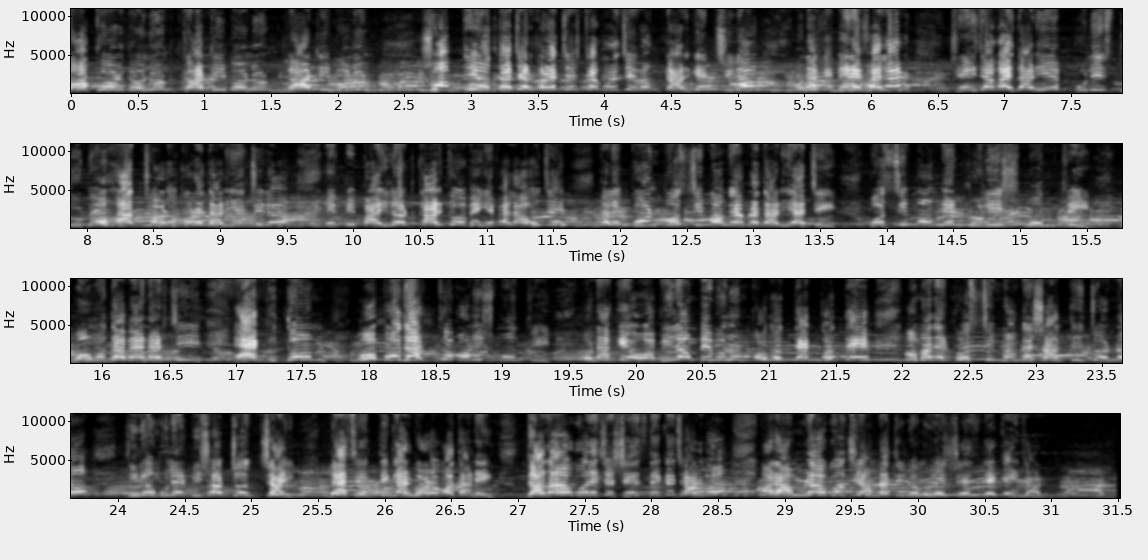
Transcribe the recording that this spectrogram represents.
পাথর বলুন, কাঠি বলুন, লাঠি বলুন, সব দিয়ে অত্যাচার করার চেষ্টা করেছে এবং টার্গেট ছিল ওনাকে মেরে ফেলার। সেই জায়গায় দাঁড়িয়ে পুলিশ দুটো হাত জড়ো করে দাঁড়িয়েছিল। একটি পাইলট কারকেও ভেঙে ফেলা হচ্ছে তাহলে কোন পশ্চিমবঙ্গে আমরা দাঁড়িয়ে আছি? পশ্চিমবঙ্গের পুলিশ মন্ত্রী মমতা ব্যানার্জি, একদম অপদার্থ পুলিশ মন্ত্রী। ওনাকে অবিলম্বে বলুন পদত্যাগ করতে। আমাদের পশ্চিমবঙ্গের শান্তির জন্য তৃণমূলের বিসর্জন চাই। ব্যাস, এর থেকে আর বড় কথা নেই। দাদাও বলেছে, শেষ দেখে ছাড়বো। আর আমরাও বলছি, আমরা তৃণমূলের শেষ দেখেই ছাড়বো।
